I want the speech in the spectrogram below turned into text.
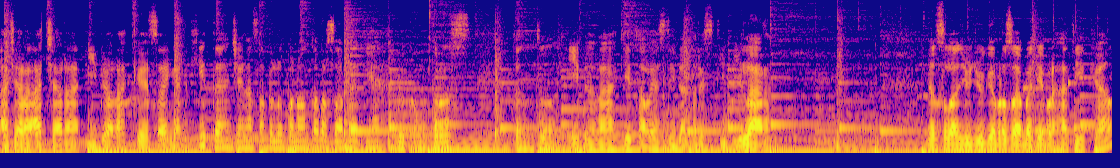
acara-acara idola kesayangan kita. Jangan sampai lupa nonton persahabat ya. Dukung terus tentu idola kita Lesti dan Rizky Bilar. Dan selanjutnya juga persahabat ya perhatikan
